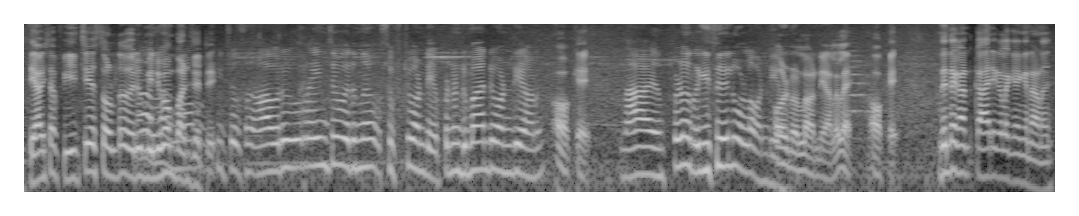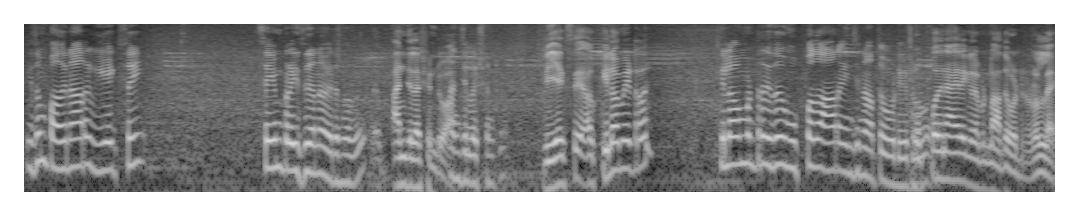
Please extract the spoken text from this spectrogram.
അത്യാവശ്യം ഫീച്ചേഴ്സ് ഉണ്ട് ഒരു മിനിമം ബഡ്ജറ്റ് ഫീച്ചേഴ്സ് ആ ഒരു റേഞ്ച് വരുന്ന സ്വിഫ്റ്റ് വണ്ടി എപ്പോഴും ഡിമാൻഡ് വണ്ടിയാണ്. ഓക്കെ എപ്പോഴും റീസെയിലും ഉള്ള വണ്ടിയാണ്. ഉള്ള വണ്ടിയാണ് അല്ലേ? ഓക്കെ ഇതിന്റെ ക- കാര്യങ്ങളൊക്കെ എങ്ങനെയാണ്? ഇതും പതിനാറ് V X I same price തന്നെ വരുന്നത്. അഞ്ച് ലക്ഷം രൂപ. അഞ്ച് ലക്ഷം രൂപ. വി എക്സ് കിലോമീറ്റർ കിലോമീറ്റർ ഇത് മുപ്പത് ആറ് ഇഞ്ചിനകത്ത് ഓടിയിട്ടുള്ളൂ. മുപ്പതിനായിരം കിലോമീറ്ററിനകത്ത് ഓടിയിട്ടുള്ളൂ അല്ലേ?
